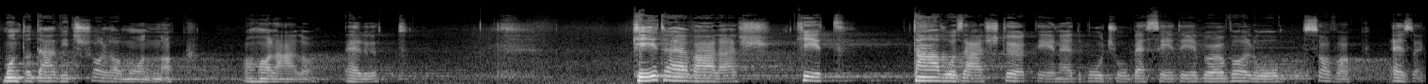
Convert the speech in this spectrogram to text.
mondta Dávid Salamonnak a halála előtt. Két elválás két távozás történet búcsú beszédéből való szavak ezek.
